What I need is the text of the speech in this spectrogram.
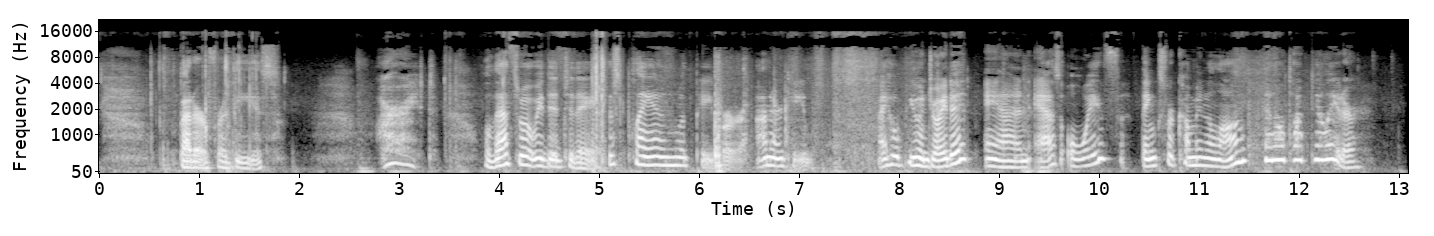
better for these. All right. Well, that's what we did today. Just playing with paper on our table. I hope you enjoyed it. And as always, thanks for coming along and I'll talk to you later.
